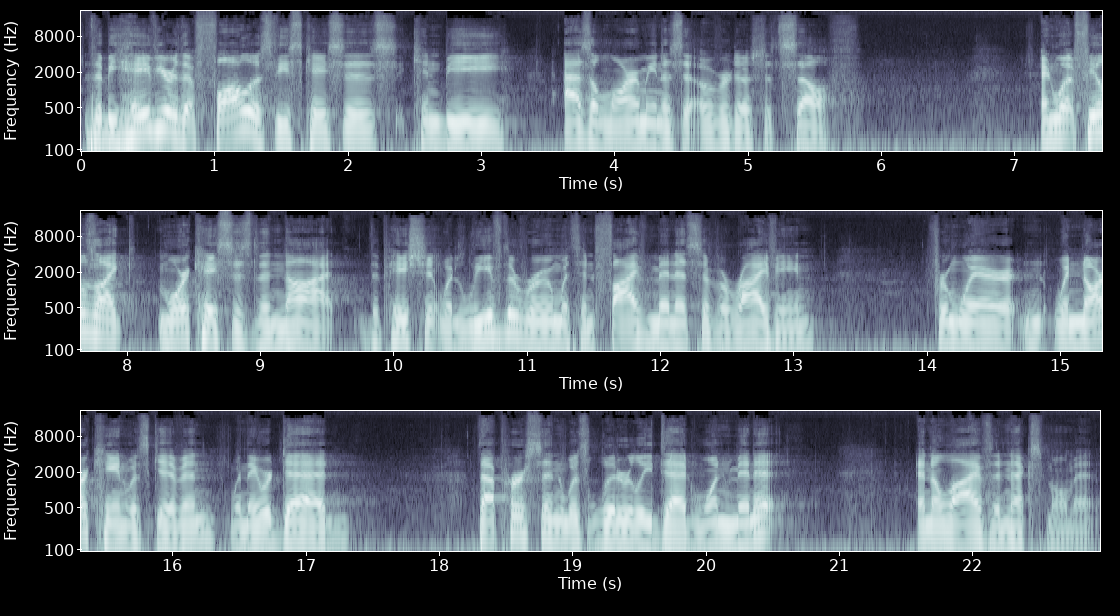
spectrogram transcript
the behavior that follows these cases can be as alarming as the overdose itself. And what feels like more cases than not, the patient would leave the room within five minutes of arriving from where, when Narcan was given, when they were dead, that person was literally dead one minute and alive the next moment.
